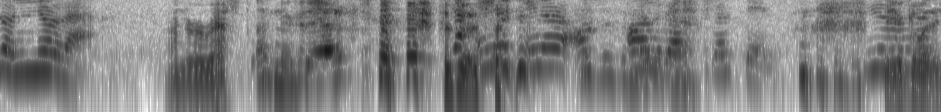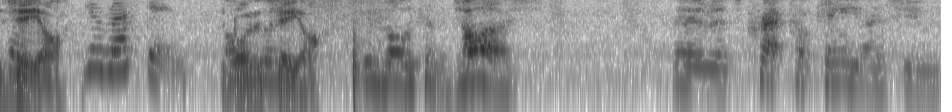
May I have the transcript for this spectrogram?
is under arrest. Under arrest. A nerd ass. That's what it And, says. and you're This is a on nerd ass. arrested. So you're going to jail. You're arrested. You're Oh, going to oh, jail. This is all because of Josh. And it's crack cocaine on his shoes.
